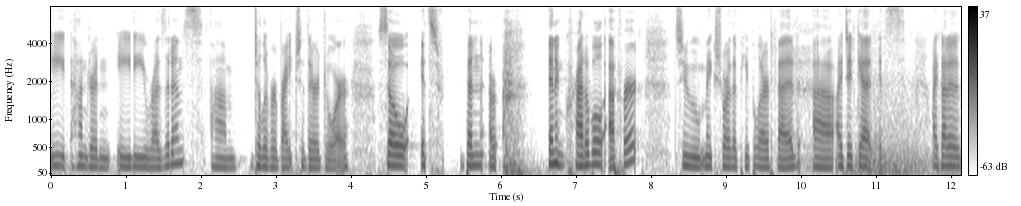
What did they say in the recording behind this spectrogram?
880 residents um, delivered right to their door. So, it's been a, an incredible effort to make sure that people are fed. Uh, I did get it's. I got a,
